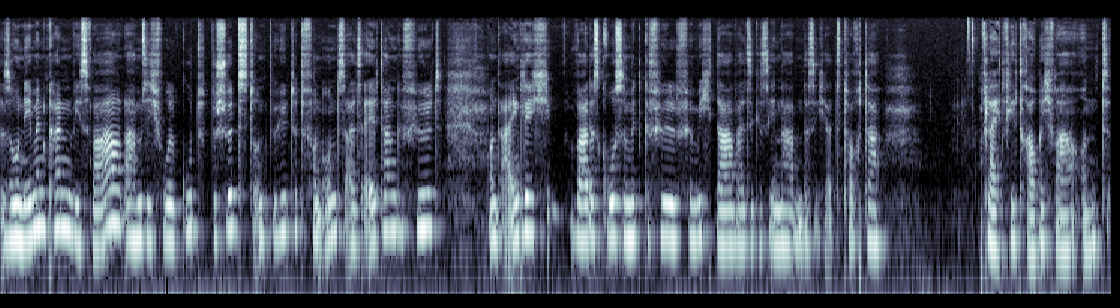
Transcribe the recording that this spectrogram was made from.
so nehmen können, wie es war, haben sich wohl gut beschützt und behütet von uns als Eltern gefühlt. Und eigentlich war das große Mitgefühl für mich da, weil sie gesehen haben, dass ich als Tochter vielleicht viel traurig war und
